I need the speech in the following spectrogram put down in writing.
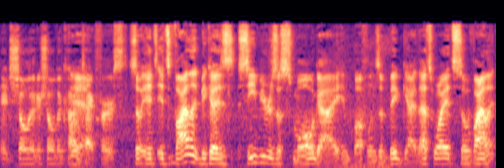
It's shoulder to shoulder contact first. So it's it's violent because Sceviour's a small guy and Byfuglien's a big guy. That's why it's so violent.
